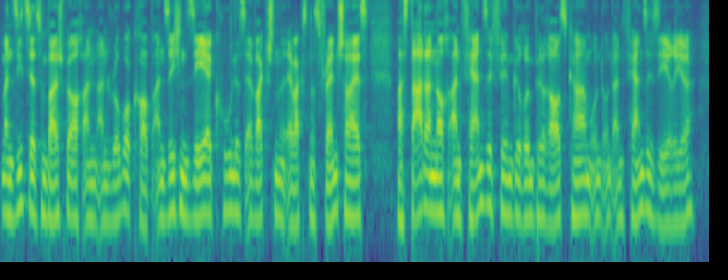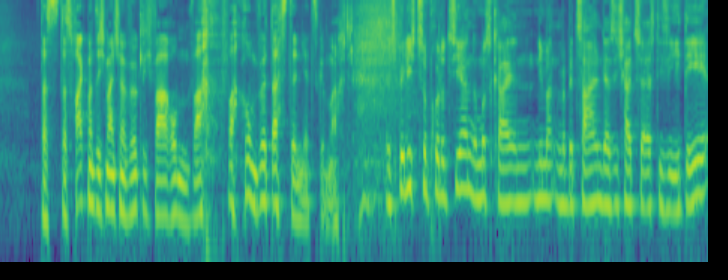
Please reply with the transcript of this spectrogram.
man sieht es ja zum Beispiel auch an, an Robocop, an sich ein sehr cooles, erwachsene, erwachsenes Franchise, was da dann noch an Fernsehfilmgerümpel rauskam und, und an Fernsehserie das, das fragt man sich manchmal wirklich, warum? Warum wird das denn jetzt gemacht? Ist billig zu produzieren, du musst keinen, niemanden mehr bezahlen, der sich halt zuerst diese Idee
